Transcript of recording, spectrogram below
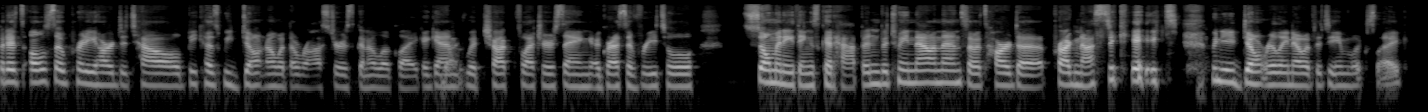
but it's also pretty hard to tell because we don't know what the roster is going to look like. Again, right. with Chuck Fletcher saying aggressive retool, so many things could happen between now and then. So it's hard to prognosticate when you don't really know what the team looks like.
